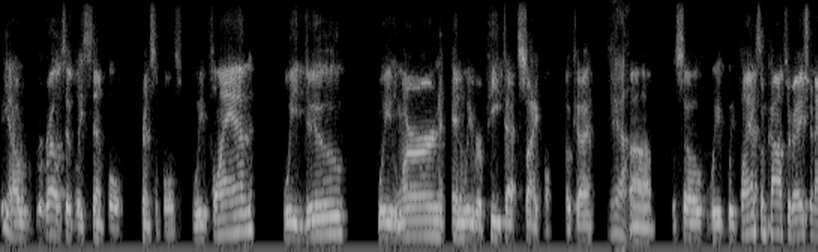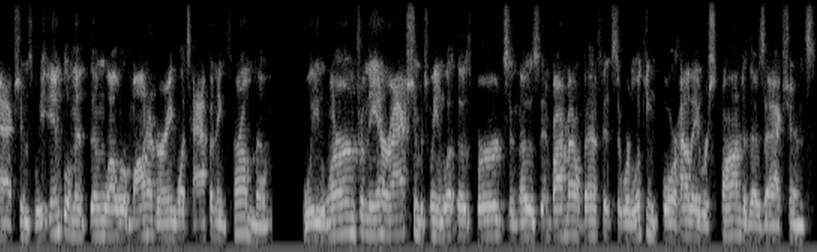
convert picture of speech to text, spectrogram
you know relatively simple principles. We plan, we do, we learn, and we repeat that cycle. Okay. Yeah. Um, so we, we plan some conservation actions, we implement them while we're monitoring what's happening from them, we learn from the interaction between what those birds and those environmental benefits that we're looking for, how they respond to those actions.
